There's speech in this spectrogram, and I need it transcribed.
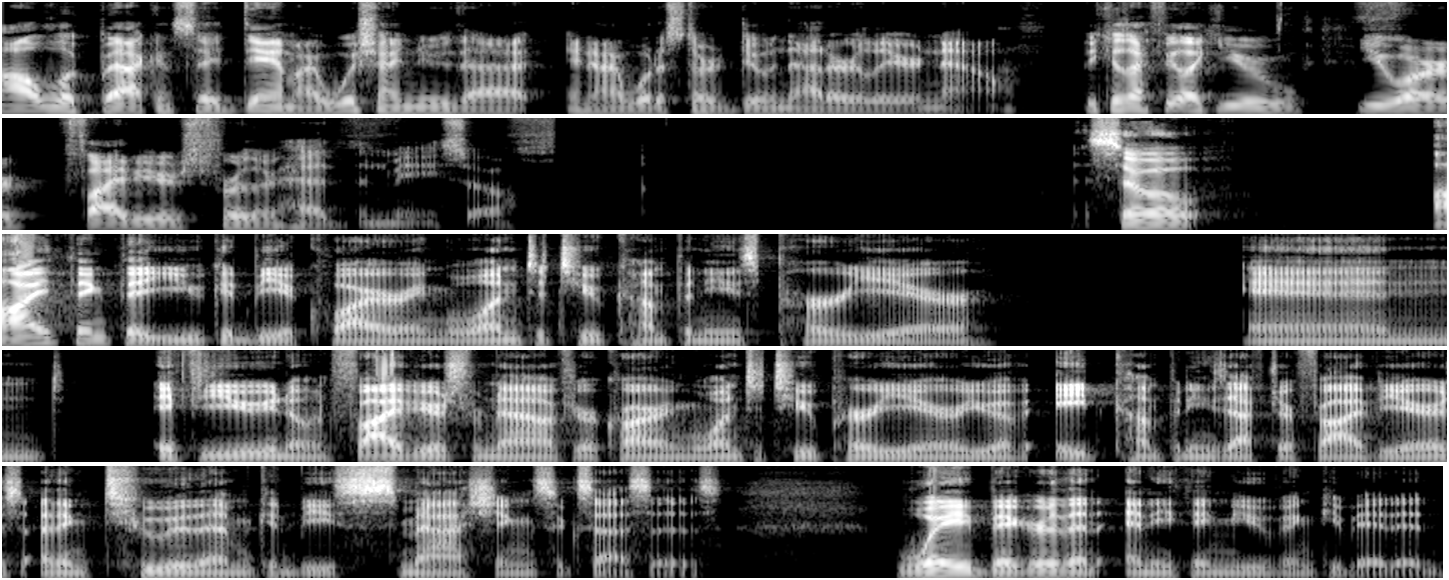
I'll look back and say, "Damn, I wish I knew that, and I would have started doing that earlier." Now, because I feel like you you are five years further ahead than me. So, so I think that you could be acquiring one to two companies per year, and if you you know in five years from now, if you're acquiring one to two per year, you have eight companies after five years. I think two of them could be smashing successes, way bigger than anything you've incubated.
